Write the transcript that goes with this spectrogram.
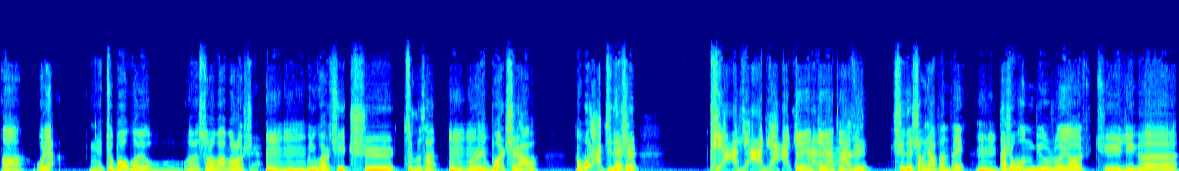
啊，我俩，嗯，就包括有呃孙老板、王老师，嗯嗯我们一块儿去吃自助餐，嗯嗯或者是不管吃啥吧，那我俩指定是啪啪啪啪，对对对。啪是吃的上下翻飞。嗯。但是我们比如说要去这个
